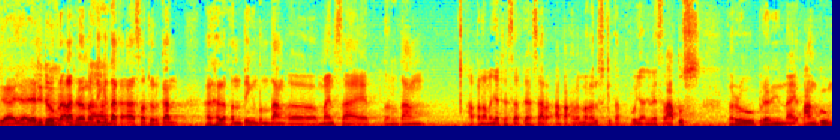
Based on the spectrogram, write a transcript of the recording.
Ya ya ya didobrak lah dalam arti uh, kita uh, sodorkan hal-hal penting tentang uh, mindset tentang apa namanya dasar-dasar apakah memang harus kita punya nilai 100 baru berani naik panggung.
